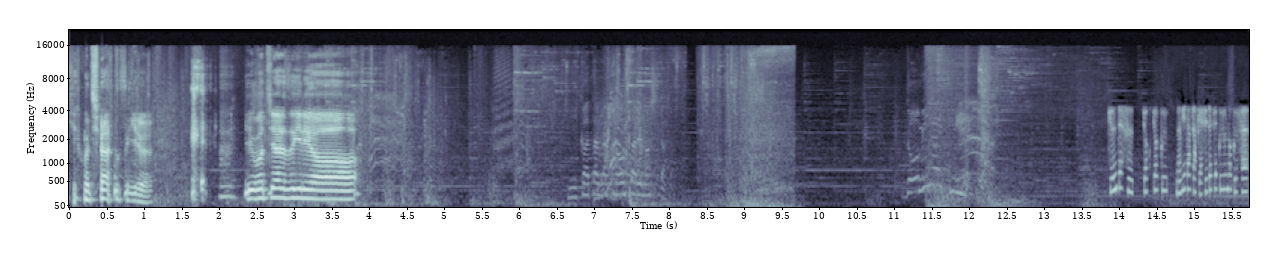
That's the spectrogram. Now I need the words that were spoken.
気持ち悪すぎる。気持ち悪すぎるよキュンです。ちょくちょく、何がたけし出てくるの草。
